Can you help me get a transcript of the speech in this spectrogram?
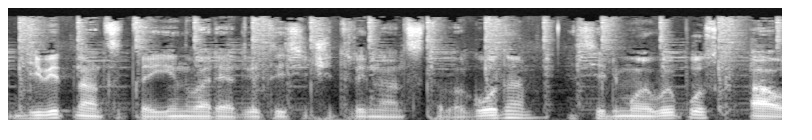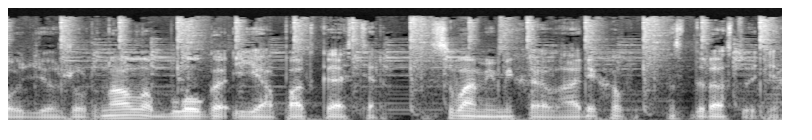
19 января 2013 года, седьмой выпуск аудиожурнала блога «Я подкастер». С вами Михаил Арихов. Здравствуйте.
